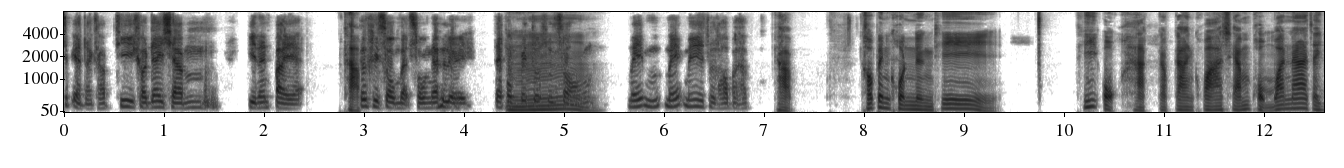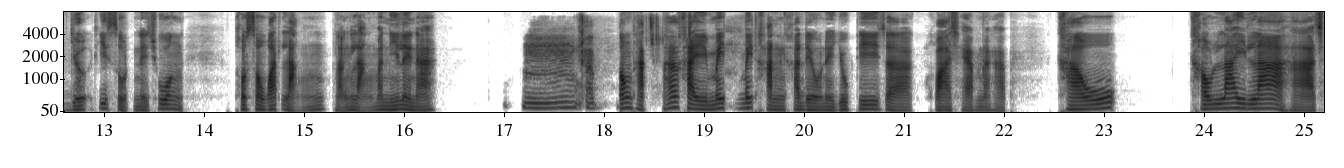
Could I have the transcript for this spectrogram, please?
2011 นะครับ ที่เขาได้แชมป์ปีนั้นไปอะครับก็คือทรงแบบทรงนั้นเลย แต่ผมเป็นตัวอืศูนย์สองมไม่ไม่ไม่ใช่ตัวท็อปอะครับ ครับ เขาเป็นคนหนึ่งที่ ที่อกหักกับการคว้าแชมป์ผมว่าน่าจะเยอะที่สุดในช่วงทศวรรษหลังหลังๆมันนี้เลยนะ อืมครับ ต้องทัถ้าใครไม่ไม่ทันคาเดลในยุคที่จะคว้าแชมป์นะครับเขาเขาไล่ล่าหาแช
